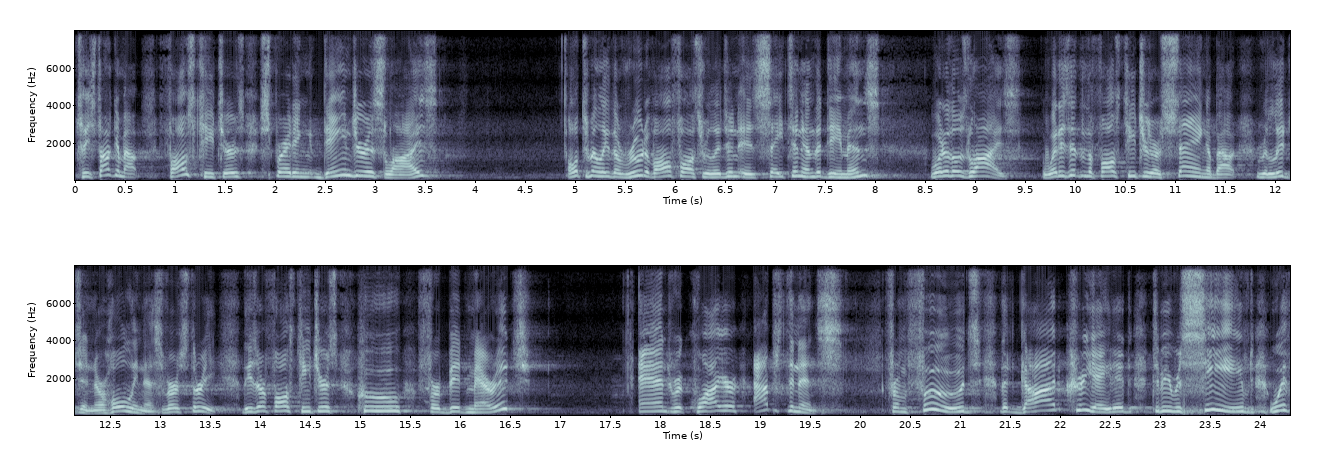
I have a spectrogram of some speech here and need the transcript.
So he's talking about false teachers spreading dangerous lies. Ultimately, the root of all false religion is Satan and the demons. What are those lies? What is it that the false teachers are saying about religion or holiness? Verse 3 These are false teachers who forbid marriage and require abstinence from foods that God created to be received with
